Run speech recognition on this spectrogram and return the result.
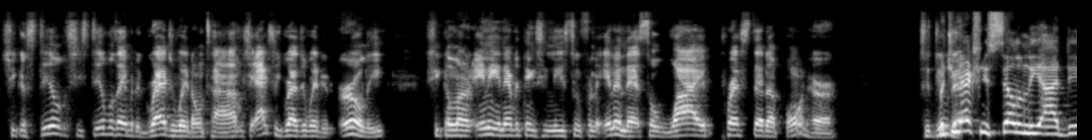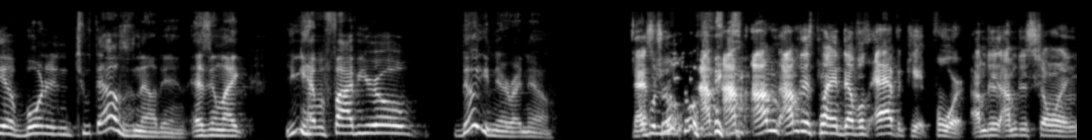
She could still she still was able to graduate on time. She actually graduated early. She can learn any and everything she needs to from the internet. So why press that up on her to do But that? you're actually selling the idea of born in 2000s now, then, as in like you can have a five year old billionaire right now. That's true. I'm. I'm I'm I'm just playing devil's advocate for it. I'm just I'm just showing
